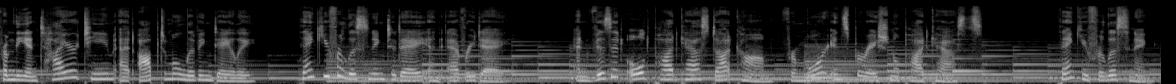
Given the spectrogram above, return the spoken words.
From the entire team at Optimal Living Daily, thank you for listening today and every day. And visit oldpodcast.com for more inspirational podcasts. Thank you for listening.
